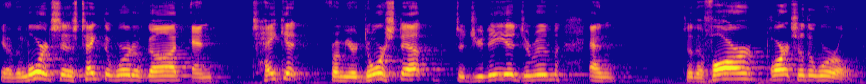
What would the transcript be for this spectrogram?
You know, the Lord says, take the Word of God and take it from your doorstep to Judea, Jerusalem, and to the far parts of the world.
